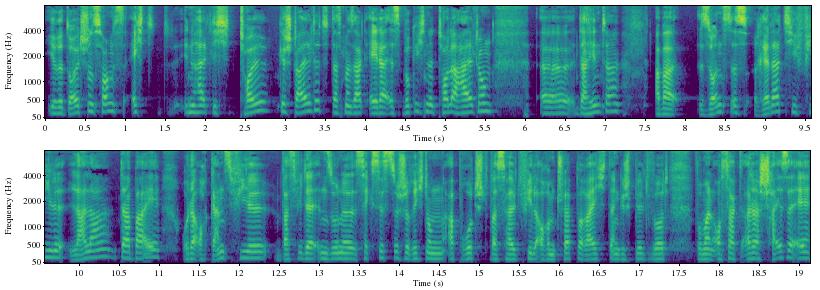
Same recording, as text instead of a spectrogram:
ihre deutschen Songs echt inhaltlich toll gestaltet, dass man sagt, ey, da ist wirklich eine tolle Haltung äh, dahinter. Aber sonst ist relativ viel Lala dabei oder auch ganz viel, was wieder in so eine sexistische Richtung abrutscht, was halt viel auch im Trap-Bereich dann gespielt wird, wo man auch sagt, Alter, scheiße, ey,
